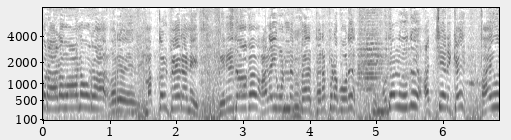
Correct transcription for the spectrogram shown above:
ஒரு அளவான ஒரு ஒரு மக்கள் பேரணி. பெரிதாக அலை ஒன்று பெறப்பட போது முதல் வந்து அச்சரிக்கை தயவு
